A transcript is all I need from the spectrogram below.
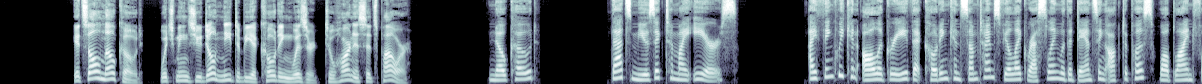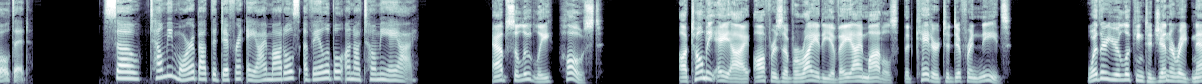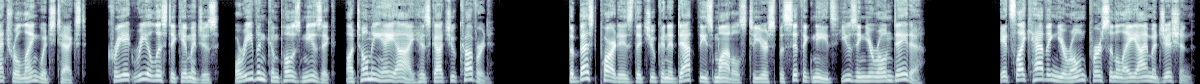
It's all no code, which means you don't need to be a coding wizard to harness its power. No code? That's music to my ears. I think we can all agree that coding can sometimes feel like wrestling with a dancing octopus while blindfolded. So, tell me more about the different AI models available on Automi AI. Absolutely, host. Automi AI offers a variety of AI models that cater to different needs. Whether you're looking to generate natural language text, create realistic images, or even compose music, Automi AI has got you covered. The best part is that you can adapt these models to your specific needs using your own data. It's like having your own personal AI magician.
